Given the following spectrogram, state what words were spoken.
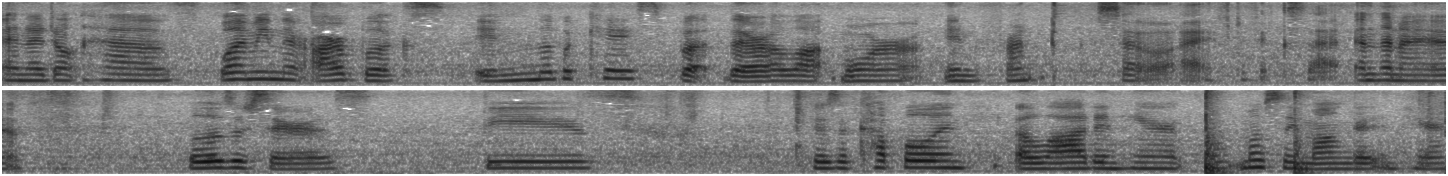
and I don't have, well I mean there are books in the bookcase, but there are a lot more in front, so I have to fix that. And then I have, well those are Sarah's. These, there's a couple in, a lot in here, mostly manga in here.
